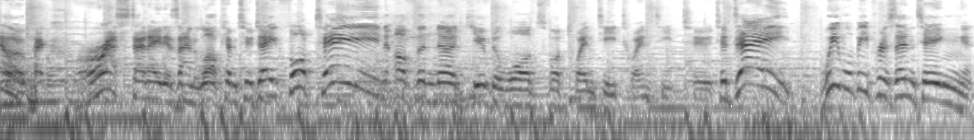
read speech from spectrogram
Hello, procrastinators, and welcome to day 14 of the Nerd Cubed Awards for 2022. Today, we will be presenting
